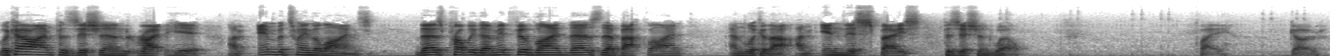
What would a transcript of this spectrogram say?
Look how I'm positioned right here. I'm in between the lines. There's probably their midfield line, there's their back line, and look at that, I'm in this space, positioned well. Play, go.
